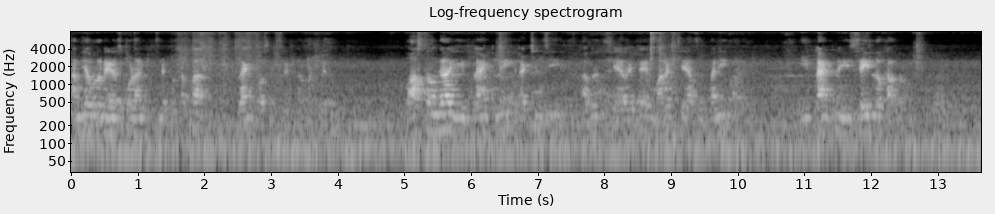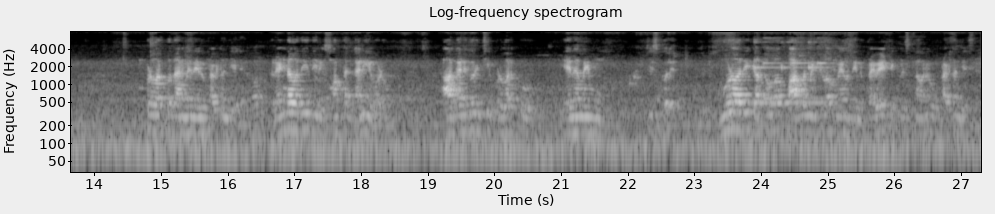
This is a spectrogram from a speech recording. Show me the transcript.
తన జేబులోనే వేసుకోవడానికి ఇచ్చినట్టు తప్ప ప్లాంట్ కోసం ఇచ్చినట్టు కనపడలేదు వాస్తవంగా ఈ ప్లాంట్ని రక్షించి అభివృద్ధి చేయాలంటే మొదటి చేయాల్సిన పని ఈ ప్లాంట్ని ఈ శైలిలో కలపడం ఇప్పటి వరకు దాని మీద ఏమి ప్రకటన చేయలేదు. రెండవది దీనికి సొంత గని ఇవ్వడం. ఆ గని గురించి ఇప్పటి వరకు ఏ నిర్ణయం తీసుకోలేదు. మూడవది గతంలో పార్లమెంట్లో మేము దీన్ని ప్రైవేటీకరిస్తామని ఒక ప్రకటన చేశాం.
